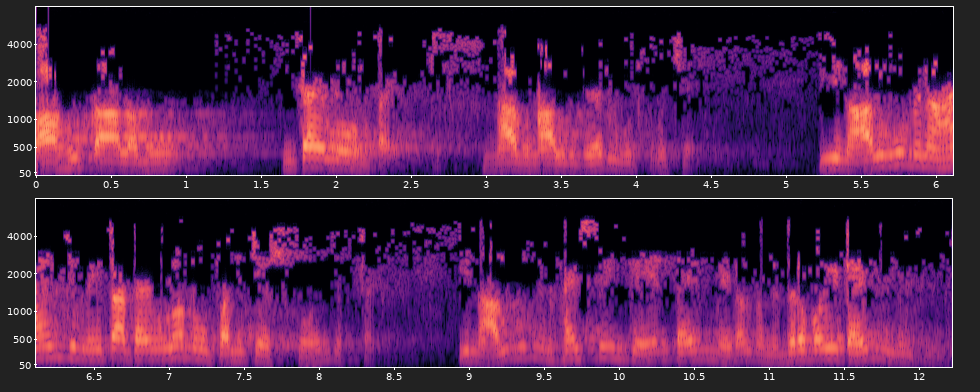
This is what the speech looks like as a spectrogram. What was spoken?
రాహుకాలము ఇంకా ఏవో ఉంటాయి. నాకు నాలుగు పేర్లు గుర్తుకొచ్చాయి. ఈ నాలుగు మినహాయించి మిగతా టైంలో నువ్వు పని చేసుకో అని చెప్తాడు. ఈ నాలుగు మినహాయిస్తే ఇంకేం టైం మిగతా నిద్రపోయే టైం మిగులుతుంది.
